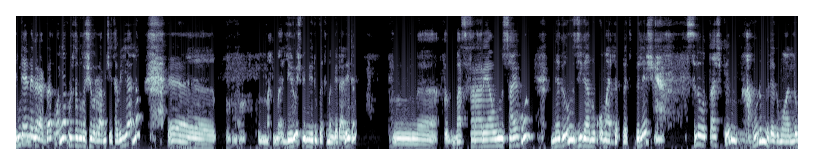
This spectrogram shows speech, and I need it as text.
እንዲህ አይነት ነገር አጋጥሞኛል፣ ሁለት መቶ ሺህ ብር አምጪ ተብያለሁ፣ ሌሎች በሚሄዱበት መንገድ አልሄድም፣ ማስፈራሪያውን ሳይሆን ነገሩ እዚህ ጋር መቆም አለበት ብለሽ ስለወጣሽ ግን አሁንም እደግመዋለሁ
